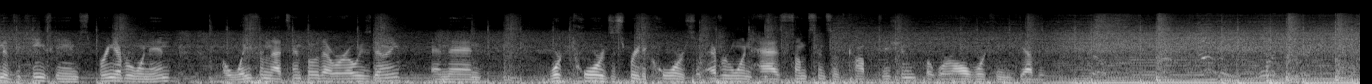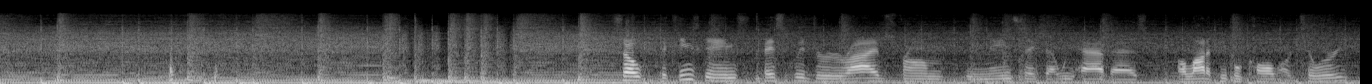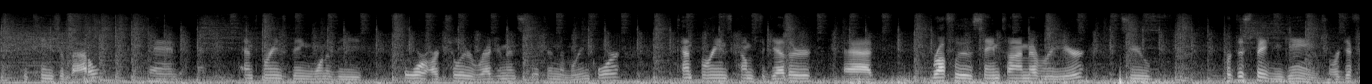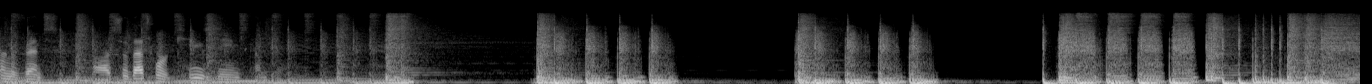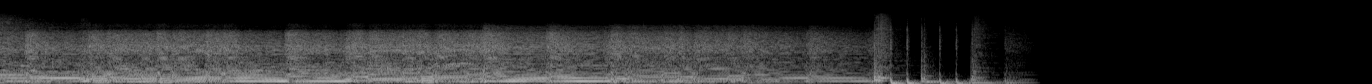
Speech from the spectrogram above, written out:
point of the Kings games, bring everyone in, away from that tempo that we're always doing, and then work towards esprit de corps so everyone has some sense of competition, but we're all working together. So the Kings Games basically derives from the namesake that we have as a lot of people call artillery, the Kings of Battle, and 10th Marines being one of the four artillery regiments within the Marine Corps. 10th Marines comes together at roughly the same time every year to participate in games or different events. Uh, so that's where King's Games comes from.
